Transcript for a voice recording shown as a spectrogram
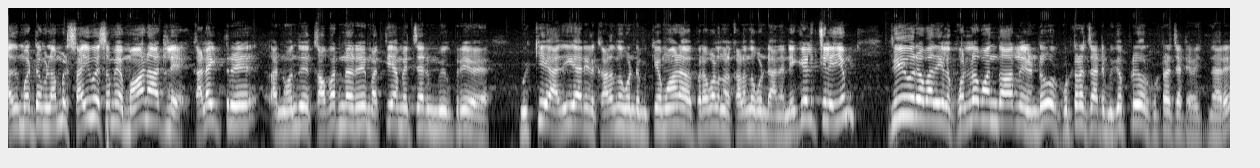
அது மட்டும் இல்லாமல் சைவ சமய மாநாட்டிலே கலெக்டரு அண்ட் வந்து கவர்னரு மத்திய அமைச்சர் மிகப்பெரிய முக்கிய அதிகாரிகள் கலந்து கொண்டு முக்கியமான பிரபலங்கள் கலந்து கொண்டு அந்த நிகழ்ச்சியிலையும் தீவிரவாதிகள் கொல்ல வந்தார்கள் என்று ஒரு குற்றச்சாட்டு மிகப்பெரிய ஒரு குற்றச்சாட்டை வைத்தார்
